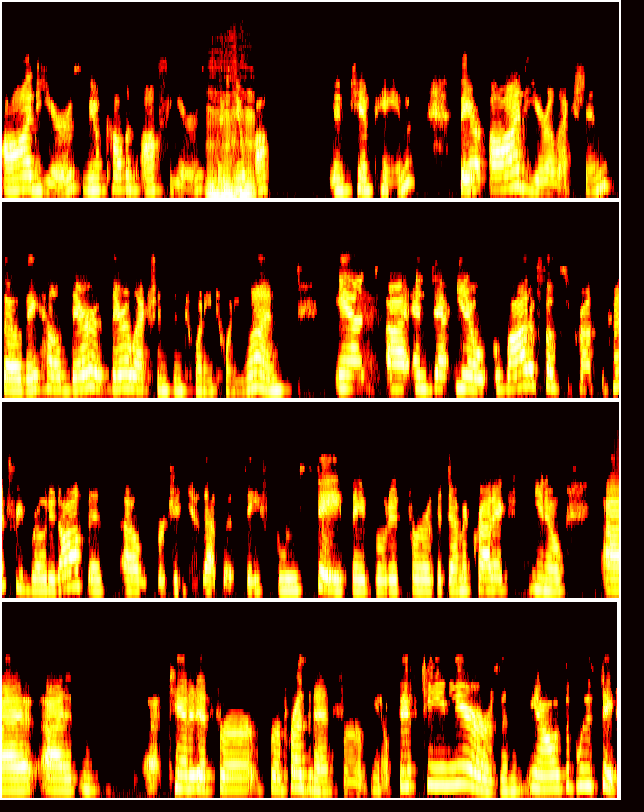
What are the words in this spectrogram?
odd years. We don't call them off years. There's no off in campaigns. They are odd year elections. So they held their their elections in 2021. And uh, and you know a lot of folks across the country wrote it off as oh Virginia that's a safe blue state. They voted for the Democratic you know uh, uh, candidate for for president for you know 15 years and you know it's a blue state.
